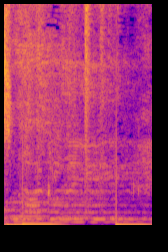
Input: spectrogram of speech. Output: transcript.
snuggly.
